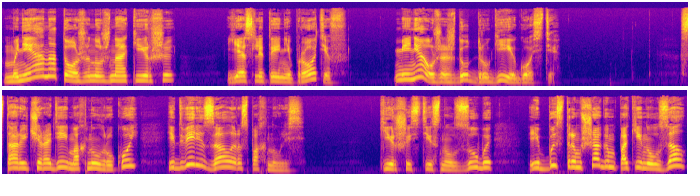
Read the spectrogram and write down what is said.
Мне она тоже нужна, Кирши. Если ты не против, меня уже ждут другие гости. Старый чародей махнул рукой, и двери зала распахнулись. Кирши стиснул зубы и быстрым шагом покинул зал,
